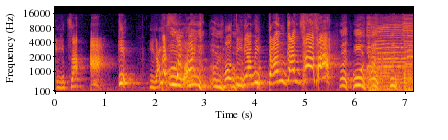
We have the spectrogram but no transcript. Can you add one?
系只阿叫，伊啷个上去？冇地两位干干擦擦。哎哎哎，对。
